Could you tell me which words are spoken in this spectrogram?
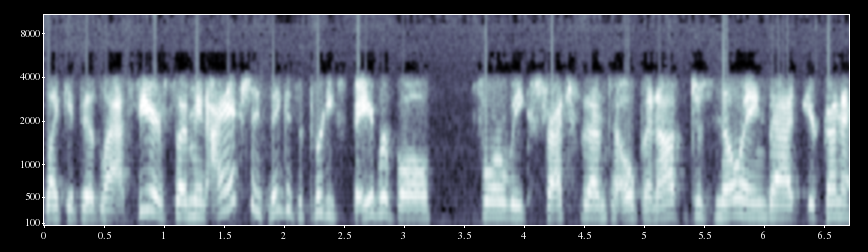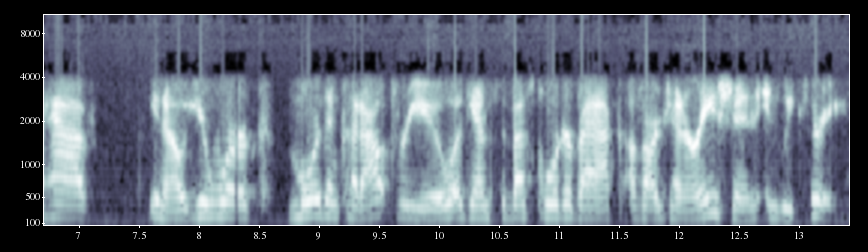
like it did last year? So, I mean, I actually think it's a pretty favorable four week stretch for them to open up, just knowing that you're going to have you know, your work more than cut out for you against the best quarterback of our generation in week three.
